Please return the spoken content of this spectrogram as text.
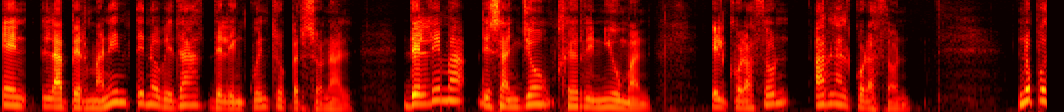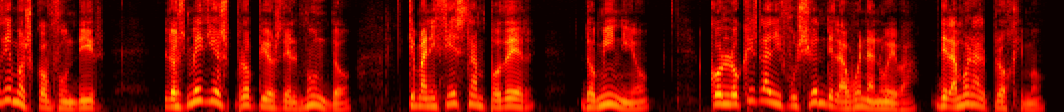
en la permanente novedad del encuentro personal, del lema de San John Henry Newman, el corazón habla al corazón. No podemos confundir los medios propios del mundo que manifiestan poder, dominio, con lo que es la difusión de la buena nueva, del amor al prójimo.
